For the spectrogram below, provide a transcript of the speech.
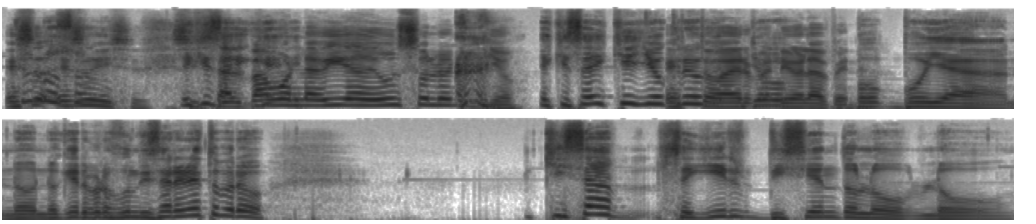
eso eso dices. Es Si que ¿sabes salvamos la vida de un solo niño. Es que sabéis que yo Esto creo va a haber que yo valido la pena. vo- voy a no, no quiero profundizar en esto, pero quizás seguir diciendo lo, lo,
